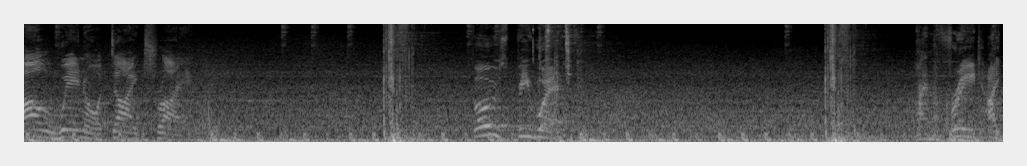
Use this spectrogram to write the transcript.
I'll win or die trying. Foes beware. I'm afraid I...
